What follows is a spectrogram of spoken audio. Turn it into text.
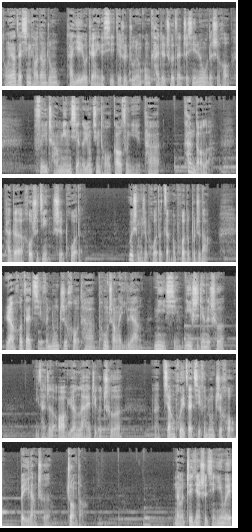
同样在《信条》当中，他也有这样一个细节：是主人公开着车在执行任务的时候，非常明显的用镜头告诉你他看到了他的后视镜是破的，为什么是破的？怎么破的？不知道。然后在几分钟之后，他碰上了一辆逆行、逆时间的车，你才知道哦，原来这个车，呃，将会在几分钟之后被一辆车撞到。那么这件事情，因为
